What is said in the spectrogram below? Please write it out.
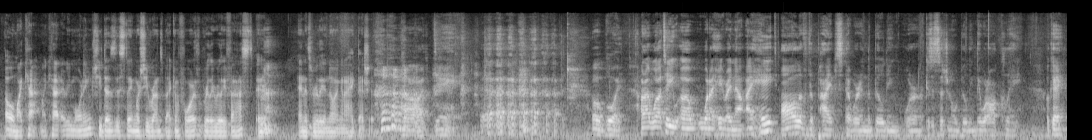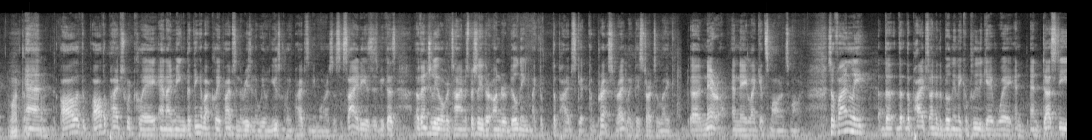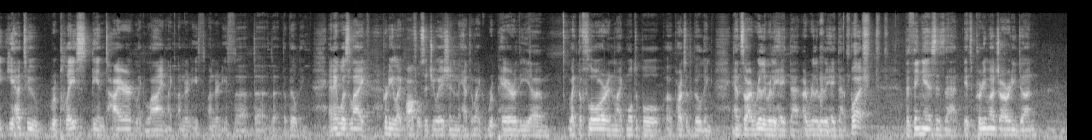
Oh, my cat. My cat every morning she does this thing where she runs back and forth really, really fast, and, and it's really annoying, and I hate that shit. Oh dang. oh boy. All right. Well, I'll tell you uh, what I hate right now. I hate all of the pipes that were in the building were because it's such an old building. They were all clay. Okay. What the And all of the all the pipes were clay, and I mean the thing about clay pipes, and the reason that we don't use clay pipes anymore as a society is is because eventually over time, especially if they're under a building, like the, the pipes get compressed, right? Like they start to like uh, narrow, and they like get smaller and smaller. So finally, the, the, the pipes under the building they completely gave way, and and Dusty he had to replace the entire like line like underneath underneath the the, the, the building, and it was like pretty like awful situation, and they had to like repair the. Um, like the floor and like multiple uh, parts of the building. And so i really really hate that. I really really hate that. But the thing is is that it's pretty much already done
